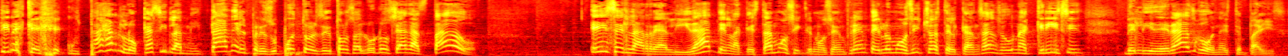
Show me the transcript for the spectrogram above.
tienes que ejecutarlo. Casi la mitad del presupuesto del sector salud no se ha gastado. Esa es la realidad en la que estamos y que nos enfrenta, y lo hemos dicho hasta el cansancio, una crisis de liderazgo en este país.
